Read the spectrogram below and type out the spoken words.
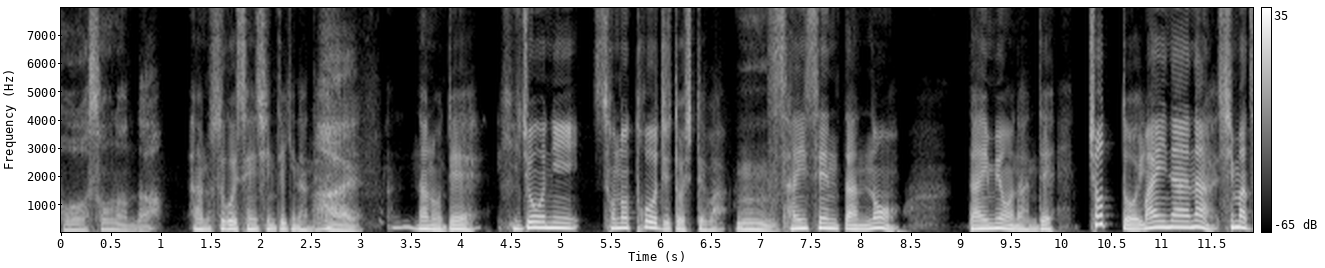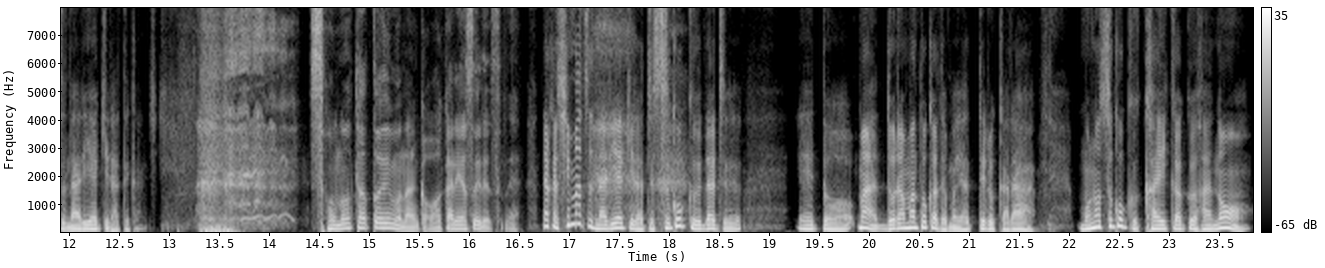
おーそうなんだ。あの、すごい先進的なんでね。はい。なので、非常にその当時としてはうん。最先端の大名なんで、ちょっとマイナーな島津成明って感じ。その例えもなんか分かりやすいですね。なんか島津成明ってすごく、だって、えっ、と、まあドラマとかでもやってるから、ものすごく改革派の、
